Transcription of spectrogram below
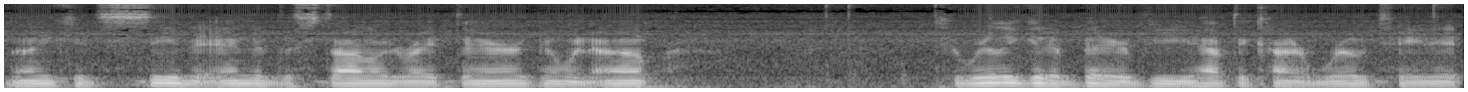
Now you can see the end of the styloid right there going up. To really get a better view, you have to kind of rotate it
